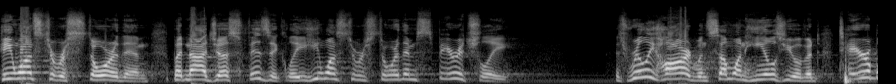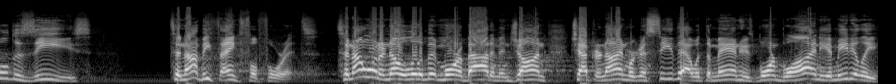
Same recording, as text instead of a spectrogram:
He wants to restore them, but not just physically. He wants to restore them spiritually. It's really hard when someone heals you of a terrible disease to not be thankful for it, to not want to know a little bit more about him. In John chapter 9, we're going to see that with the man who's born blind. He immediately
